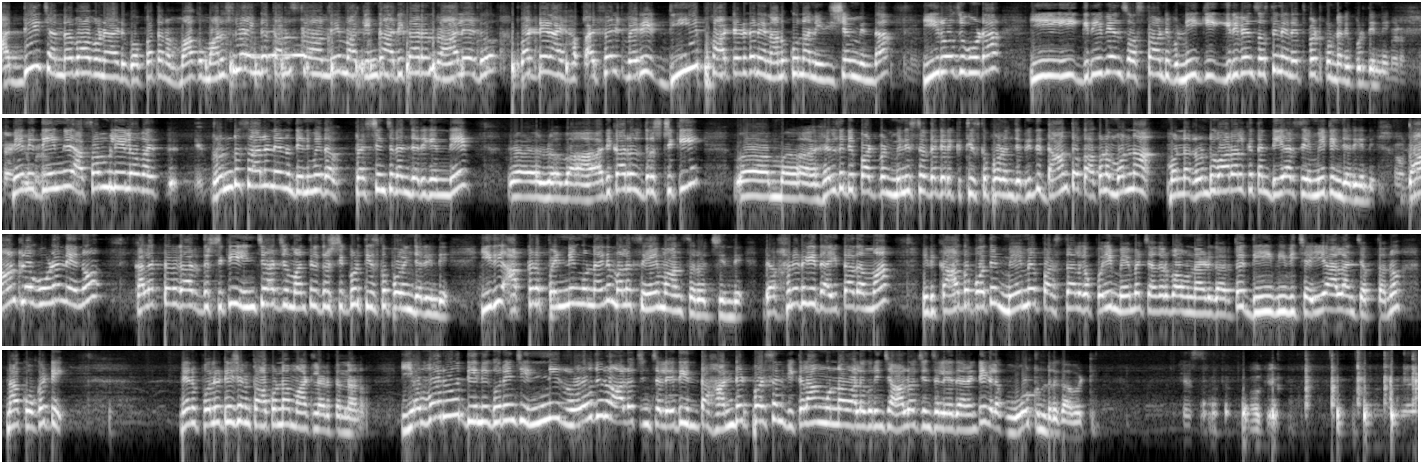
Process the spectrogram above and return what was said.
అది చంద్రబాబు నాయుడు గొప్పతనం. మాకు మనసులో ఇంకా తలుస్తా ఉంది మాకు ఇంకా అధికారం రాలేదు బట్ నేను ఐ ఫెల్ట్ వెరీ డీప్ హార్టెడ్గా నేను అనుకున్నాను ఈ విషయం మీద. ఈ రోజు కూడా ఈ ఈ గ్రీవియన్స్ వస్తా ఉంటే ఇప్పుడు నీకు ఈ గ్రీవియన్స్ వస్తే నేను ఎత్తిపెట్టుకుంటాను ఇప్పుడు దీన్ని. నేను దీన్ని అసెంబ్లీలో రెండు సార్లు నేను దీని మీద ప్రశ్నించడం జరిగింది. అధికారుల దృష్టికి హెల్త్ డిపార్ట్మెంట్ మినిస్టర్ దగ్గరికి తీసుకుపోవడం జరిగింది. దాంతో కాకుండా మొన్న మొన్న రెండు వారాల క్రితం డిఆర్సీ మీటింగ్ జరిగింది. దాంట్లో కూడా నేను కలెక్టర్ గారి దృష్టికి ఇన్ఛార్జ్ మంత్రి దృష్టికి కూడా తీసుకుపోవడం జరిగింది. ఇది అక్కడ పెండింగ్ ఉన్నాయని మళ్ళీ సేమ్ ఆన్సర్ వచ్చింది. డెఫినెట్గా ఇది అవుతాదమ్మా ఇది కాకపోతే మేమే పర్సనల్గా పోయి మేమే చంద్రబాబు నాయుడు గారితో దీ- ఇవి చెయ్యాలని చెప్తాను. నాకు ఒకటి నేను పొలిటీషియన్ కాకుండా మాట్లాడుతున్నాను. ఎవరు దీని గురించి ఇన్ని రోజులు ఆలోచించలేదు ఇంత హండ్రెడ్ పర్సెంట్ వికలాంగ ఉన్న వాళ్ళ గురించి ఆలోచించలేదు అని అంటే వీళ్ళకి ఓటు ఉండదు కాబట్టి. ఓకే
